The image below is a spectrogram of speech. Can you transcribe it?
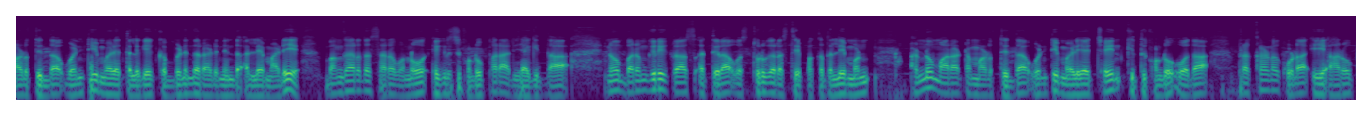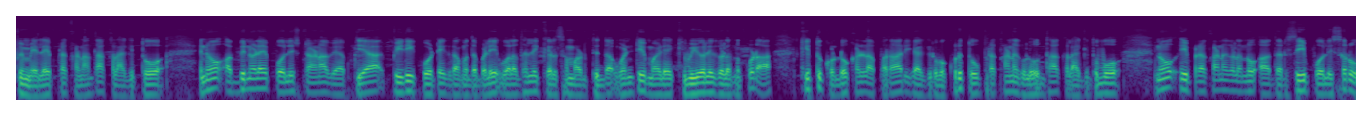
ಮಾಡುತ್ತಿದ್ದ ಒಂಟಿ ಮಹಿಳೆ ತಲೆಗೆ ಕಬ್ಬಿಣದ ರಾಡಿನಿಂದ ಹಲ್ಲೆ ಮಾಡಿ ಬಂಗಾರದ ಸರವನ್ನು ಎಗರಿಸಿಕೊಂಡು ಪರಾರಿಯಾಗಿದ್ದ. ಇನ್ನು ಬರಮಗಿರಿ ಕ್ರಾಸ್ ಹತ್ತಿರ ವಸ್ತುರ್ಗ ರಸ್ತೆ ಪಕ್ಕದಲ್ಲಿ ಮಣ್ಣು ಹಣ್ಣು ಮಾರಾಟ ಮಾಡುತ್ತಿದ್ದ ಒಂಟಿ ಮಹಿಳೆಯ ಚೈನ್ ಕಿತ್ತುಕೊಂಡು ಹೋದ ಪ್ರಕರಣ ಕೂಡ ಈ ಆರೋಪಿ ಮೇಲೆ ಪ್ರಕರಣ ದಾಖಲಾಗಿತ್ತು. ಇನ್ನು ಅಬ್ಬಿನೊಳೆ ಪೊಲೀಸ್ ಠಾಣಾ ವ್ಯಾಪ್ತಿಯ ಪಿಡಿ ಕೋಟೆ ಗ್ರಾಮದ ಬಳಿ ಹೊಲದಲ್ಲಿ ಕೆಲಸ ಮಾಡುತ್ತಿದ್ದ ಒಂಟಿ ಮಹಿಳೆಯ ಕಿವಿಯೋಲಿಗಳನ್ನು ಕೂಡ ಕಿತ್ತುಕೊಂಡು ಕಳ್ಳ ಪರಾರಿಯಾಗಿರುವ ಕುರಿತು ಪ್ರಕರಣಗಳು ದಾಖಲಾಗಿದ್ದವು. ಇನ್ನು ಈ ಪ್ರಕರಣಗಳನ್ನು ಆಧರಿಸಿ ಪೊಲೀಸರು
